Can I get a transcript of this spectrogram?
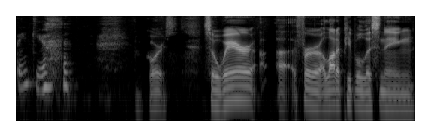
thank you of course so where uh, for a lot of people listening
